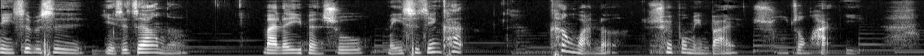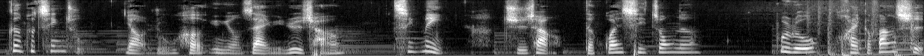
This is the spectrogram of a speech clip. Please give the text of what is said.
你是不是也是这样呢？买了一本书，没时间看，看完了却不明白书中含义，更不清楚要如何运用在于日常、亲密、职场的关系中呢？不如换个方式，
